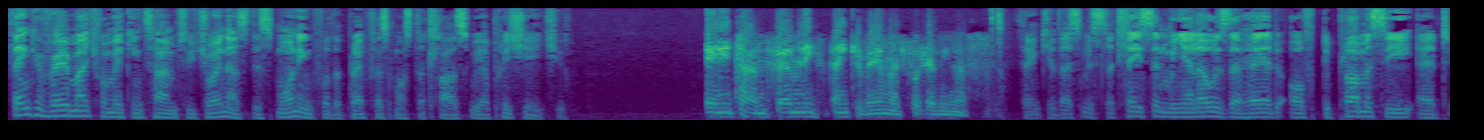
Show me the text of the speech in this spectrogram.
Thank you very much for making time to join us this morning for the Breakfast Masterclass. We appreciate you. Anytime, family. Thank you very much for having us. Thank you. That's Mr. Clayson Monyela, who is the head of diplomacy at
